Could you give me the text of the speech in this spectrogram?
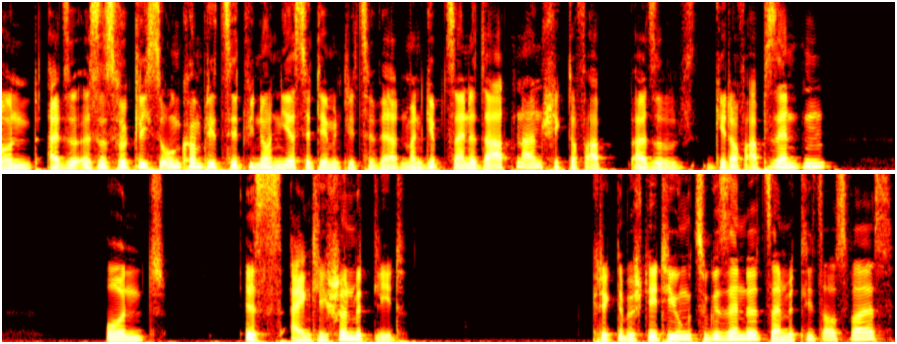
Und also es ist wirklich so unkompliziert wie noch nie SJD-Mitglied zu werden. Man gibt seine Daten an, schickt auf ab, also geht auf Absenden und ist eigentlich schon Mitglied. Kriegt eine Bestätigung zugesendet, sein Mitgliedsausweis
